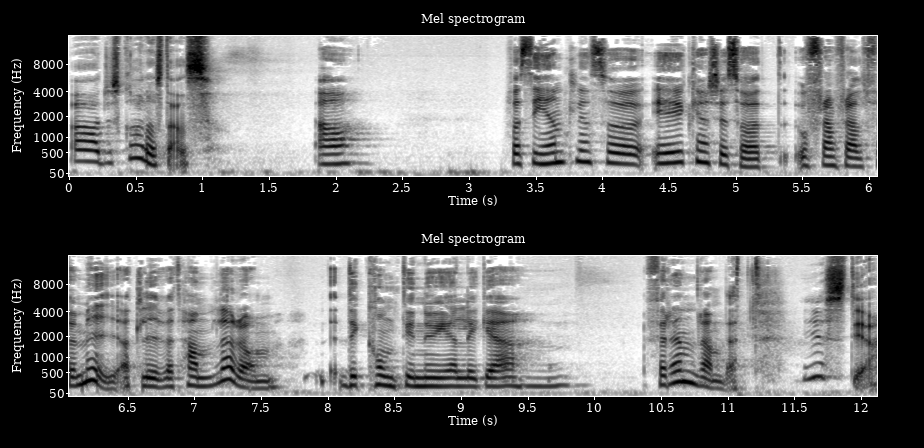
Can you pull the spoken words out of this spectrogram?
Ja, du ska någonstans. Ja. Fast egentligen så är det ju kanske så att, och framförallt för mig, att livet handlar om det kontinuerliga förändrandet. Just det.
